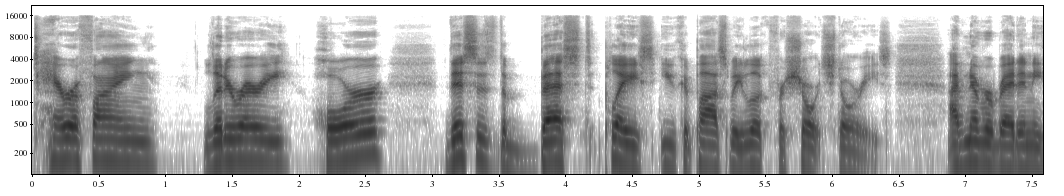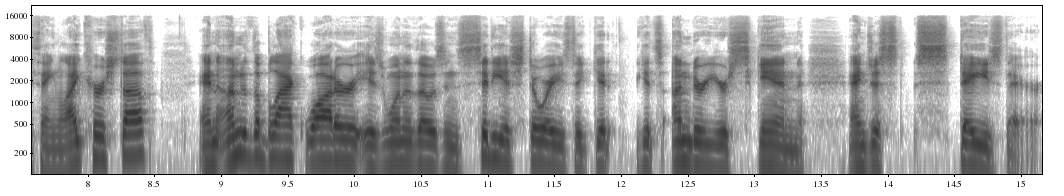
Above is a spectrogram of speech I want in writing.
terrifying literary horror, this is the best place you could possibly look for short stories. I've never read anything like her stuff, and Under the Black Water is one of those insidious stories that get gets under your skin and just stays there.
